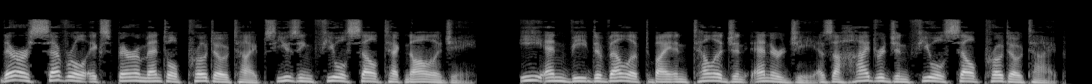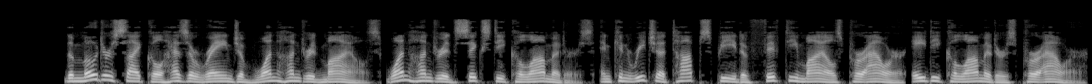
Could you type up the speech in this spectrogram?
There are several experimental prototypes using fuel cell technology. ENV developed by Intelligent Energy is a hydrogen fuel cell prototype. The motorcycle has a range of 100 miles 160 kilometers and can reach a top speed of 50 miles per hour 80 kilometers per hour.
